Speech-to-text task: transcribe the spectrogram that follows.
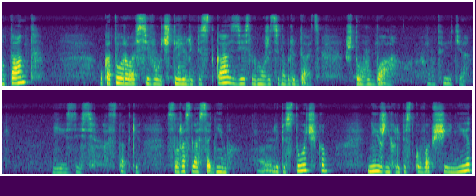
мутант, у которого всего 4 лепестка. Здесь вы можете наблюдать, что губа, вот видите, есть здесь остатки. Срослась с одним э, лепесточком. Нижних лепестков вообще нет.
